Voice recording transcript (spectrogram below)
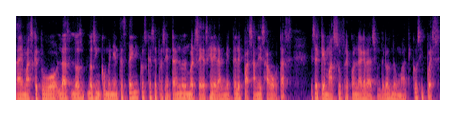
además que tuvo los, los, inconvenientes técnicos que se presentan en los Mercedes generalmente le pasan esas botas. Es el que más sufre con la gradación de los neumáticos y pues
